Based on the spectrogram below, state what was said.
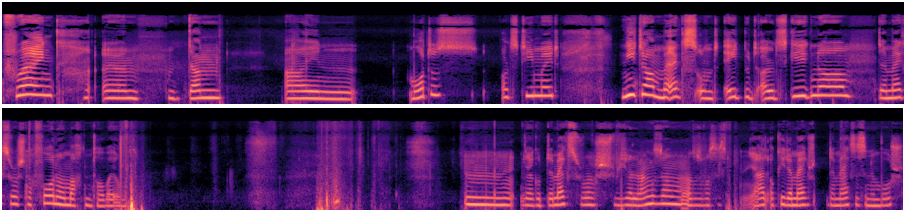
Frank, ähm, dann ein Mortis als Teammate. Nita, Max und 8-Bit als Gegner. Der Max rusht nach vorne und macht ein Tor bei uns. Mm, ja gut, der Max rush wieder langsam. Also was ist. Ja, okay, der Max, der Max ist in dem Busch.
